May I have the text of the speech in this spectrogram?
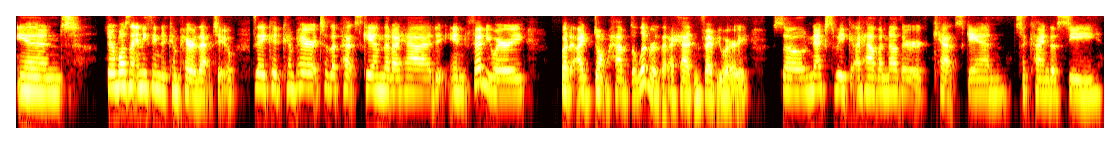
and there wasn't anything to compare that to. They could compare it to the PET scan that I had in February, but I don't have the liver that I had in February. So next week, I have another CAT scan to kind of see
